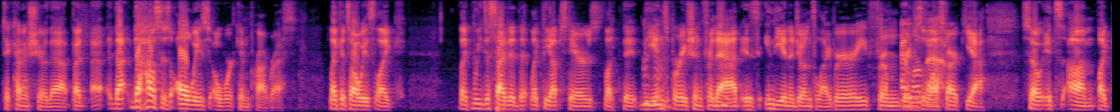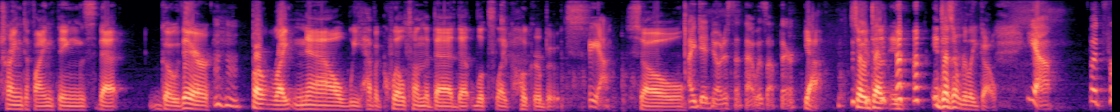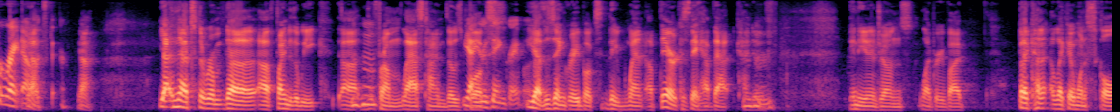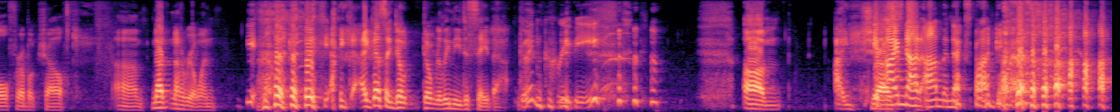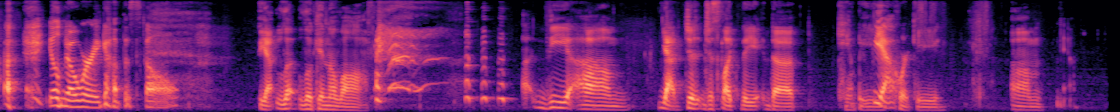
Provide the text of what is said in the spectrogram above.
to kind of share that, but uh, that the house is always a work in progress. Like it's always like, like we decided that like the upstairs, like the the inspiration for that is Indiana Jones Library from Mm-hmm. Raiders of the Lost. Ark. Yeah, so it's um like trying to find things that go there. Mm-hmm. But right now we have a quilt on the bed that looks like hooker boots. Yeah, So I did notice that that was up there. yeah, so it does it, it doesn't really go. Yeah, But for right now, Yeah. it's there. Yeah. Yeah, and that's the room, the uh, find of the week uh, from last time. Those Mm-hmm. Yeah, your books, Zane Grey books. Yeah, the Zane Grey books. They went up there because they have that kind Mm-hmm. of Indiana Jones library vibe. But I kind of like. I want a skull for a bookshelf. Um, not not a real one. Yeah. I, I guess I don't don't really need to say that. Good and creepy. Um, I just if I'm not on the next podcast, you'll know where he got the skull. yeah l- look in the loft Uh, the um yeah just just like the the campy Yeah. quirky um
